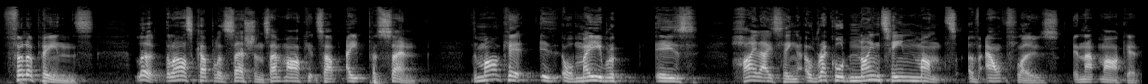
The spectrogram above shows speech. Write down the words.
Philippines, look, the last couple of sessions, that market's up 8%. The market is, or may is highlighting a record 19 months of outflows in that market.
